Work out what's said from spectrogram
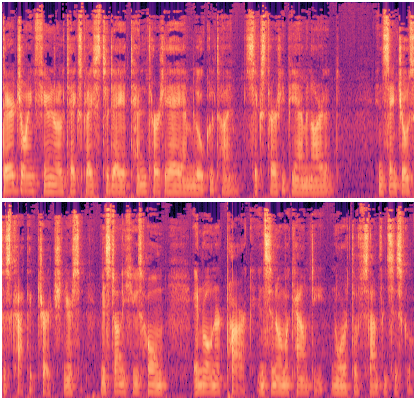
Their joint funeral takes place today at 10:30 a.m. local time, 6:30 p.m. in Ireland, in St Joseph's Catholic Church near Miss Donohoe's home in Rohnert Park in Sonoma County, north of San Francisco.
